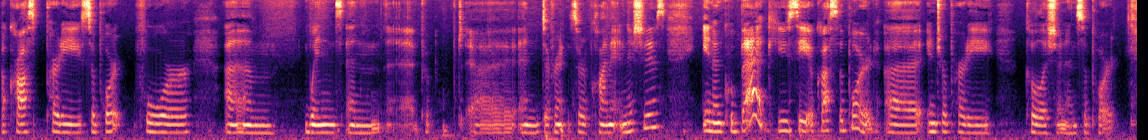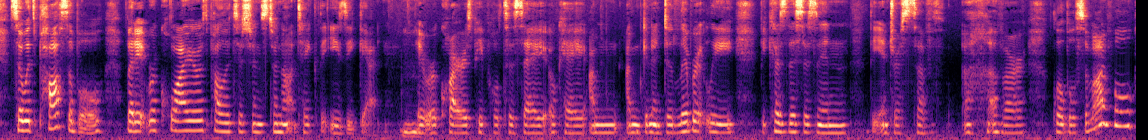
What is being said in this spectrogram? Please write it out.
a cross-party support for um, wind and uh, uh, and different sort of climate initiatives. In quebec you see across the board uh, inter-party coalition and support. So it's possible, but it requires politicians to not take the easy get. Mm-hmm. It requires people to say, okay, I'm I'm going to deliberately because this is in the interests of uh, of our global survival,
